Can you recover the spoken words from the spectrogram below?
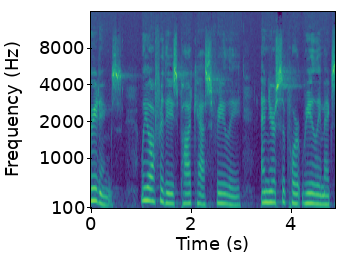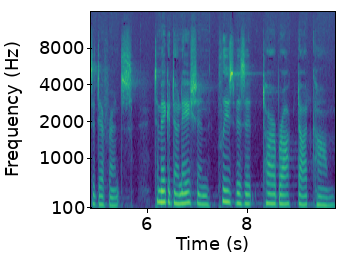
Greetings. We offer these podcasts freely, and your support really makes a difference. To make a donation, please visit tarabrach.com.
